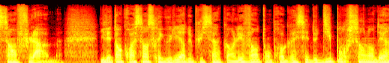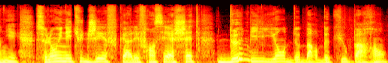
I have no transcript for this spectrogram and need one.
s'enflamme. Il est en croissance régulière depuis 5 ans. Les ventes ont progressé de 10% l'an dernier. Selon une étude GFK, les Français achètent 2 millions de barbecues par an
